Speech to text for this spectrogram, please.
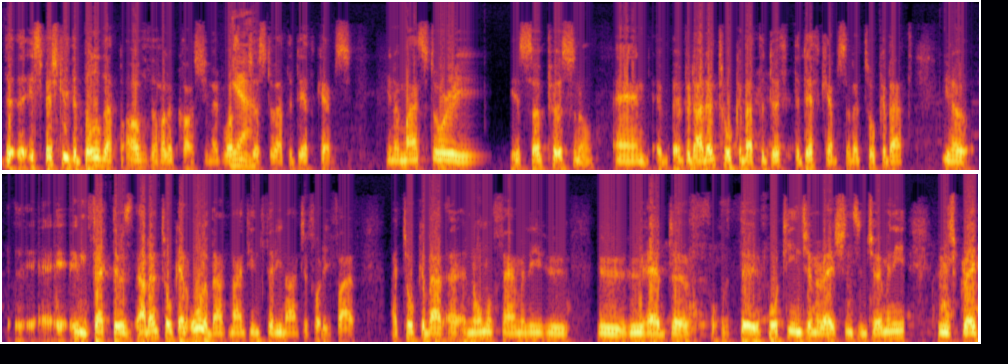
the, especially the build-up of the Holocaust. You know, it wasn't yeah. just about the death camps. You know, my story is so personal and uh, but I don't talk about the death the death camps. I don't talk about you know. In fact, there was I don't talk at all about 1939 to 45. I talk about a, a normal family who who who had uh, 14 generations in Germany, whose great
